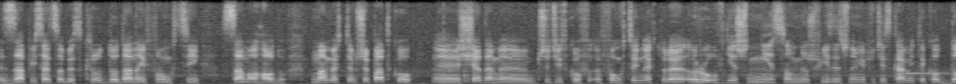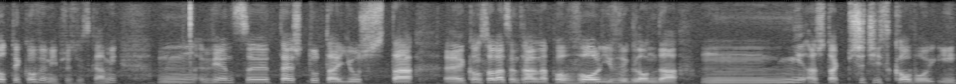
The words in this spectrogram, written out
zapisać sobie skrót do danej funkcji samochodu. Mamy w tym przypadku 7 przycisków funkcyjnych, które również nie są już fizycznymi przyciskami, tylko dotykowymi przyciskami, Mm, więc e, też tutaj już ta e, konsola centralna powoli wygląda mm, nie aż tak przyciskowo i e,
